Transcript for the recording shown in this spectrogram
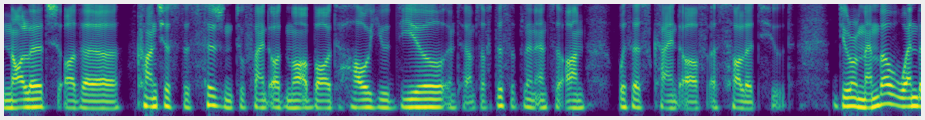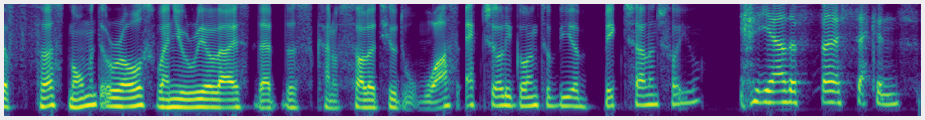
knowledge or the conscious decision to find out more about how you deal in terms of discipline and so on with this kind of a solitude. Do you remember when the first moment arose when you realized that this kind of solitude was actually going to be a big challenge for you? Yeah, the first seconds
